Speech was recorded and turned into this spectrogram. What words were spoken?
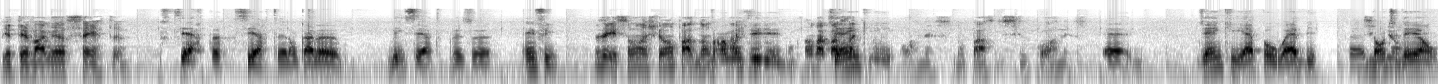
ia ter vaga certa. Certa, certa. Era um cara bem certo pra essa. Enfim. Mas é isso, não, acho que não passa. Não, Vamos de. Não vai passar Jank... de corners. Não passa de 5 corners. É. Jank, Apple, Web, uh, Don't Deon,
